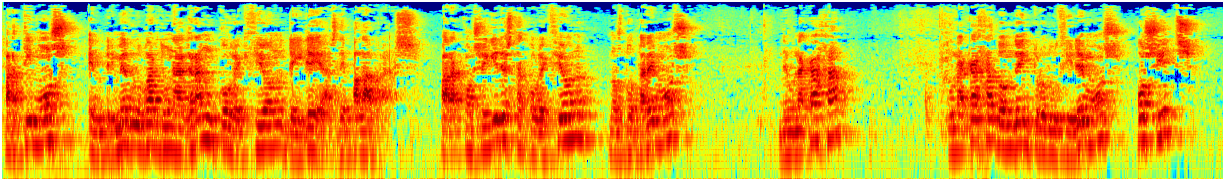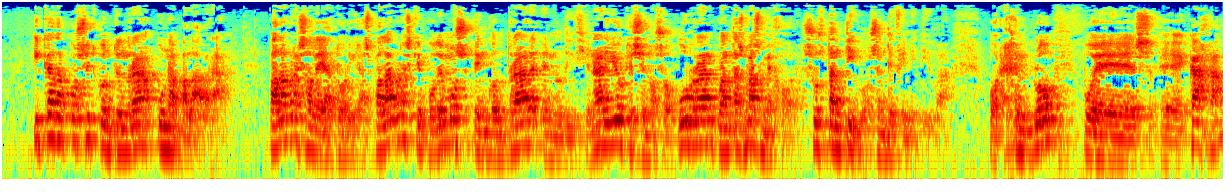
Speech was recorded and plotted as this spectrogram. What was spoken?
partimos en primer lugar de una gran colección de ideas, de palabras. Para conseguir esta colección nos dotaremos de una caja, una caja donde introduciremos posits y cada posit contendrá una palabra. Palabras aleatorias, palabras que podemos encontrar en el diccionario, que se nos ocurran, cuantas más mejor, sustantivos en definitiva. Por ejemplo, pues eh, caja,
